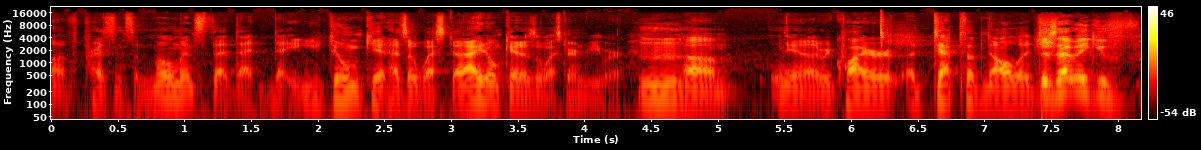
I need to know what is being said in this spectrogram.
of presence of moments that, that, that you don't get as a West. I don't get as a Western viewer. Um, you know, require a depth of knowledge. Does that make you? f-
